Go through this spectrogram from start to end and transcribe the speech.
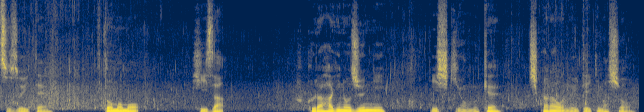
続いて太もも膝ふくらはぎの順に意識を向け力を抜いていきましょう。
